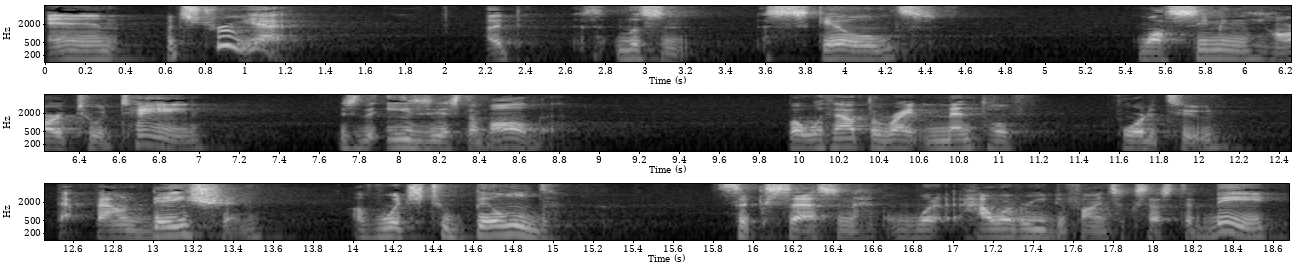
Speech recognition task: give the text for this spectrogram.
And it's true, yeah. I, listen, skills, while seemingly hard to attain, is the easiest of all of it. But without the right mental fortitude, that foundation of which to build success and what, however you define success to be,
